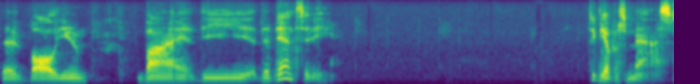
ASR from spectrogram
the volume by the, the density to give us mass.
